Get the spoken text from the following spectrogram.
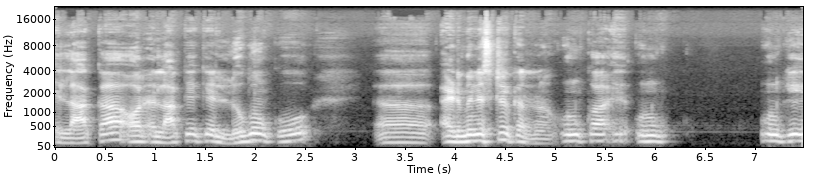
علاقہ اور علاقے کے لوگوں کو ایڈمنسٹر کرنا، ان کا، ان ان کی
